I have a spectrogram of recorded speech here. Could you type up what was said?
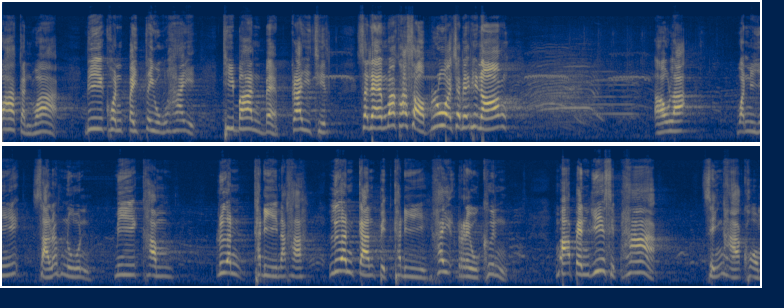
ว่ากันว่ามีคนไปติวให้ที่บ้านแบบใกล้ชิด แสดงว่าข้อสอบรั่วใช่ไหมพี่น้อง เอาละวันนี้สารรัฐมนูญมีคำเลื่อนคดีนะคะ เลื่อนการปิดคดีให้เร็วขึ้น มาเป็น 25 สิงหาคม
